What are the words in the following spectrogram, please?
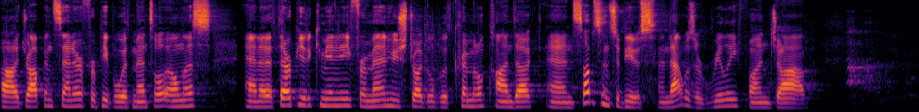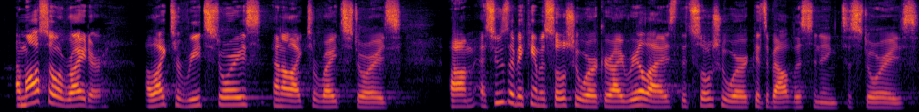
a drop-in center for people with mental illness, and a therapeutic community for men who struggled with criminal conduct and substance abuse, and that was a really fun job. I'm also a writer. I like to read stories, and I like to write stories. Um, as soon as I became a social worker, I realized that social work is about listening to stories.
